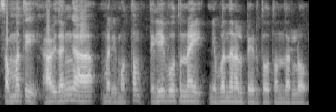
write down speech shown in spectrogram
సమ్మతి ఆ విధంగా మరి మొత్తం తెలియబోతున్నాయి నిబంధనల పేరుతో తొందరలో.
